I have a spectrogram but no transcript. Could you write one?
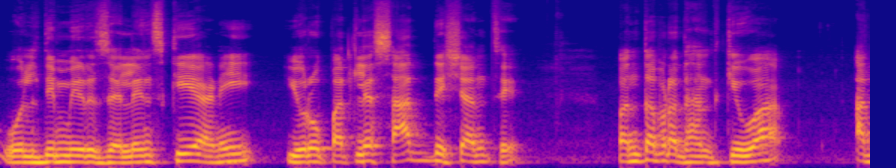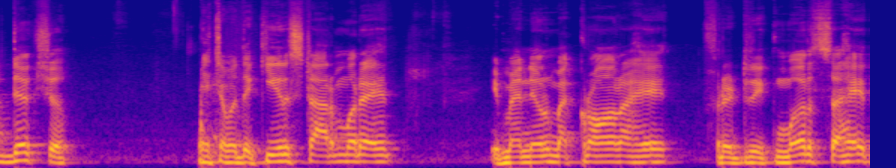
वोल्दिमीर झेलेन्स्की आणि युरोपातल्या सात देशांचे पंतप्रधान किंवा अध्यक्ष याच्यामध्ये कीर स्टार्मर आहेत इमॅन्युअल मॅक्रॉन आहेत फ्रेडरिक मर्स आहेत.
